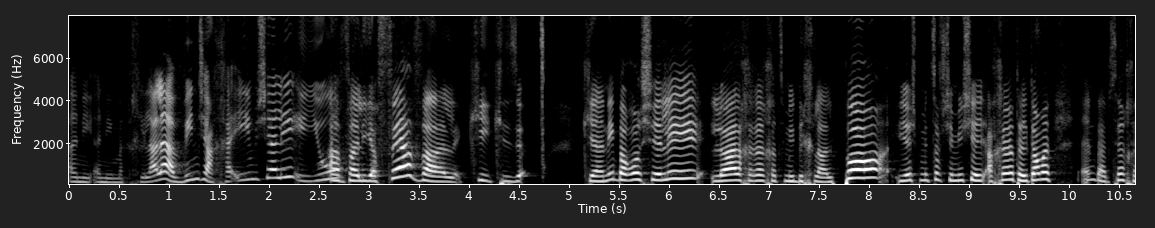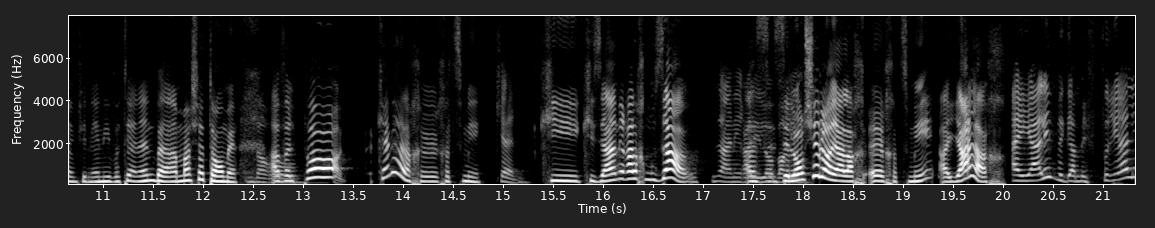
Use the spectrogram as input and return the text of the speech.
אני, אני מתחילה להבין שהחיים שלי יהיו... אבל יפה אבל, כי, כי זה... כי אני בראש שלי, לא היה לך ערך עצמי בכלל. פה, יש מצב שמישהי אחרת הייתה אומרת, אין בעיה, בסדר, חיים שלי, אני אבטל, אין בעיה, מה שאתה אומר. ברור. אבל פה, כן היה לך ערך עצמי. כן, כי, כי זה היה נראה לך מוזר. זה היה נראה אז לי לא זה בריא. לא שלא היה לך ערך עצמי, היה לך. היה לי וגם הפריע לי,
